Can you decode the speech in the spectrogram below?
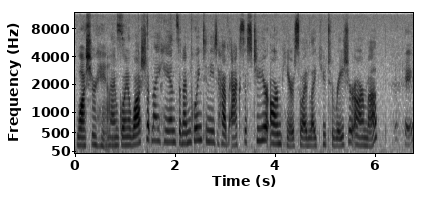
Wash your hands. And I'm going to wash up my hands and I'm going to need to have access to your arm here. So I'd like you to raise your arm up. Okay.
